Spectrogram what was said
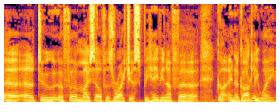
uh, uh, to affirm myself as righteous, behave enough uh, in a godly way.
